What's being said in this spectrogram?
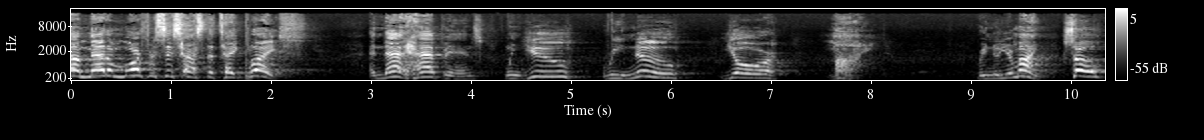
A metamorphosis has to take place. And that happens when you renew your mind. Renew your mind. So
